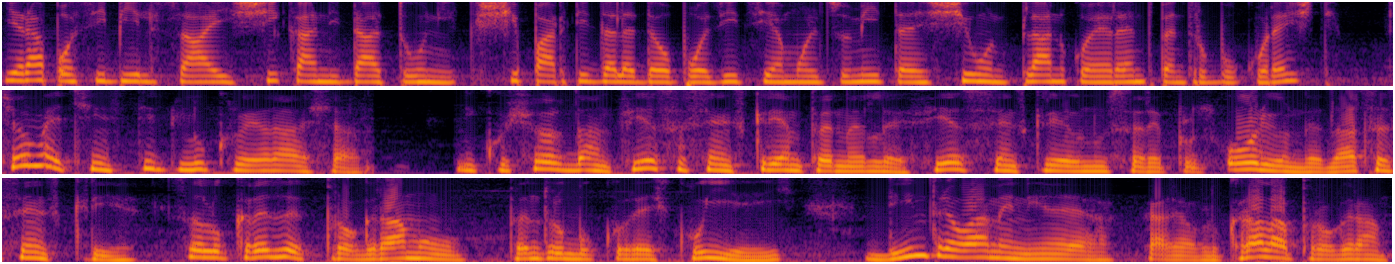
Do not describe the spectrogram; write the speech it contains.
Era posibil să ai și candidat unic, și partidele de opoziție mulțumite și un plan coerent pentru București? Cel mai cinstit lucru era așa. Nicușor Dan, fie să se înscrie în PNL, fie să se înscrie în USR+, oriunde, dar să se înscrie, să lucreze programul pentru București cu ei, dintre oamenii ăia care au lucrat la program,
